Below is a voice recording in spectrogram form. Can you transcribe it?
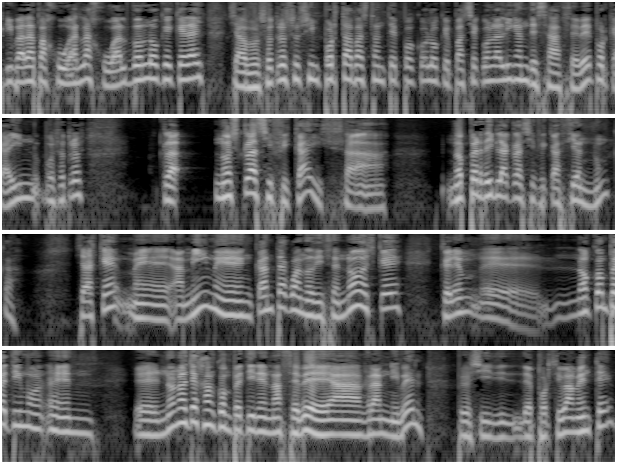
privada para jugarla, jugadlo lo que queráis. Si a vosotros os importa bastante poco lo que pase con la liga en esa porque ahí vosotros no os clasificáis, o sea, no perdéis la clasificación nunca. O sea, es que me, a mí me encanta cuando dicen, no, es que queremos, eh, no competimos en, eh, no nos dejan competir en ACB a gran nivel, pero si deportivamente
